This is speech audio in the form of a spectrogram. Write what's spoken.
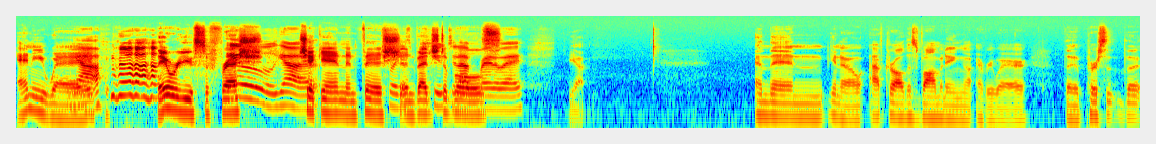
Anyway, Yeah. they were used to fresh Ew, yeah. chicken and fish just and puked it up vegetables. right away. Yeah. And then, you know, after all this vomiting everywhere, the person the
